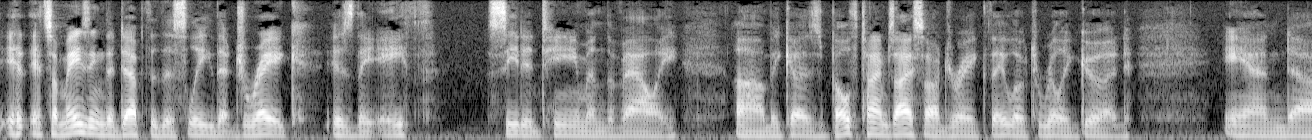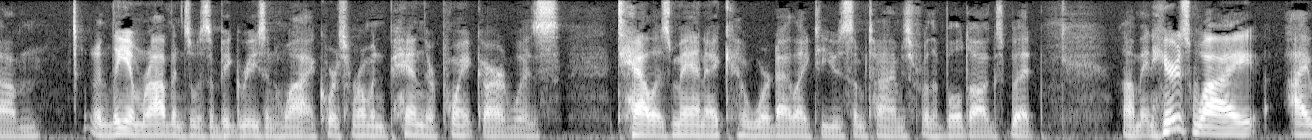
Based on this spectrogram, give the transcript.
it, it's amazing the depth of this league that Drake is the eighth seeded team in the Valley, uh, because both times I saw Drake, they looked really good, and um, and Liam Robbins was a big reason why. Of course, Roman Penn, their point guard, was talismanic, a word I like to use sometimes for the Bulldogs. But um, and here's why I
